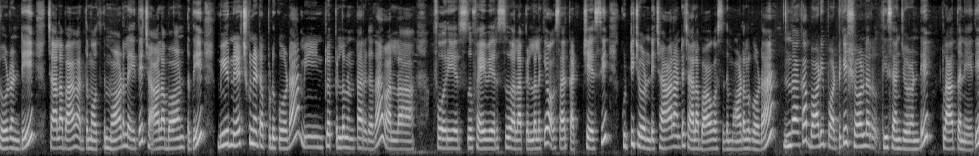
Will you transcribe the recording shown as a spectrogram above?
చూడండి. చాలా బాగా అర్థమవుతుంది. మోడల్ అయితే చాలా బాగుంటుంది. మీరు నేర్చుకునేటప్పుడు కూడా మీ ఇంట్లో పిల్లలు ఉంటారు కదా వాళ్ళ ఫోర్ ఇయర్స్ ఫైవ్ ఇయర్స్ అలా పిల్లలకి ఒకసారి కట్ చేసి కుట్టి చూడండి. చాలా అంటే చాలా బాగా వస్తుంది మోడల్ కూడా. ఇందాక బాడీ పార్ట్కి షోల్డర్ తీసాను చూడండి. క్లాత్ అనేది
